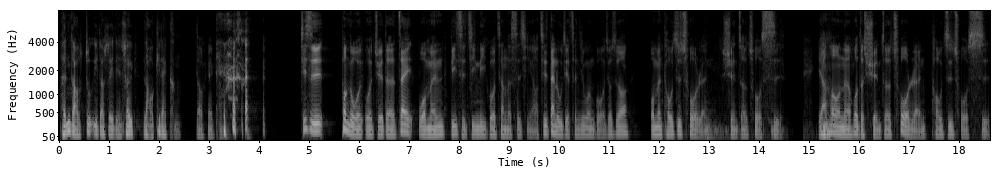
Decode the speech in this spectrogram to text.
很早注意到这一点，所以老起来啃。OK，其实碰哥，我我觉得在我们彼此经历过这样的事情哦，其实淡如姐曾经问过我，就是说我们投资错人，选择错事，然后呢，或者选择错人，投资错事，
